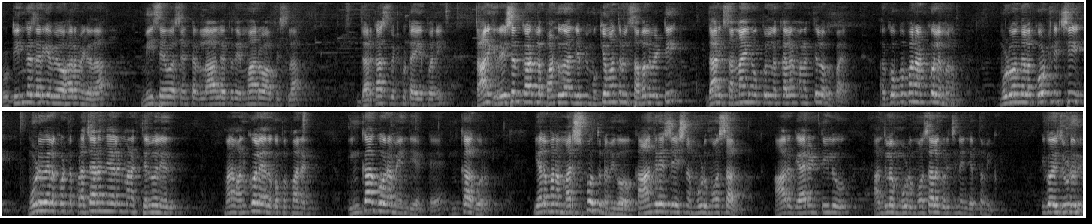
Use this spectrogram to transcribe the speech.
రొటీన్గా జరిగే వ్యవహారమే కదా. మీ సేవా సెంటర్లా లేకపోతే ఎంఆర్ఓ ఆఫీస్లా దరఖాస్తు పెట్టుకుంటే అయ్యే పని. దానికి రేషన్ కార్డుల పండుగ అని చెప్పి ముఖ్యమంత్రులు సభలు పెట్టి దానికి సన్నాయి నొక్కులు నొక్కాలని మనకు తెలియకపోయారు అది గొప్ప పని అనుకోలేము మనం. మూడు వందల కోట్లు ఇచ్చి మూడు వేల కోట్ల ప్రచారం చేయాలని మనకు తెలియలేదు. మనం అనుకోలేదు గొప్ప పని ఇంకా ఘోరం ఏంటి అంటే ఇంకా ఘోరం. ఇలా మనం మర్చిపోతున్నాం. ఇగో కాంగ్రెస్ చేసిన మూడు మోసాలు ఆరు గ్యారంటీలు అందులో మూడు మోసాల గురించి నేను చెప్తాను మీకు. ఇగో ఇది చూడురి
